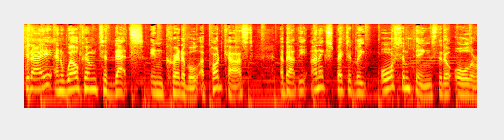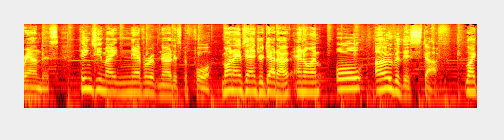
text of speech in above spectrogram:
G'day, and welcome to That's Incredible, a podcast about the unexpectedly awesome things that are all around us, things you may never have noticed before. My name's Andrew Daddo, and I'm all over this stuff. Like,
